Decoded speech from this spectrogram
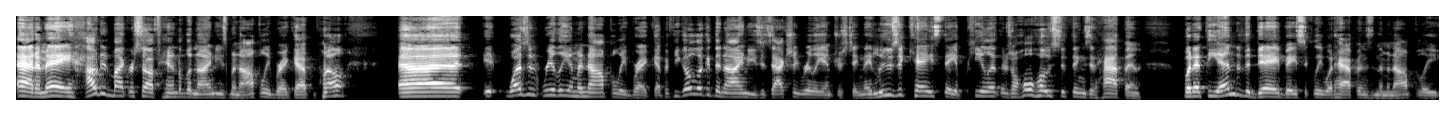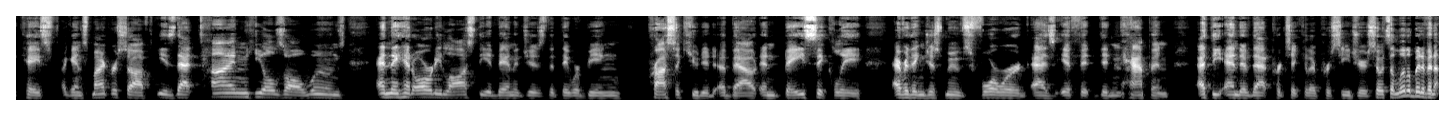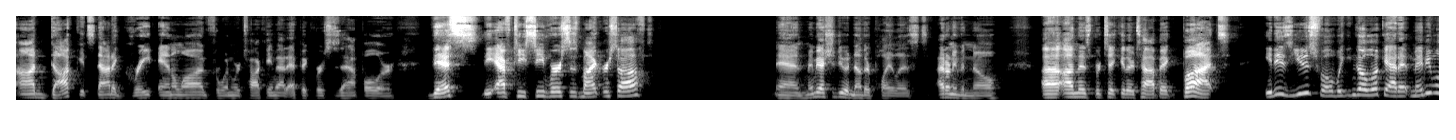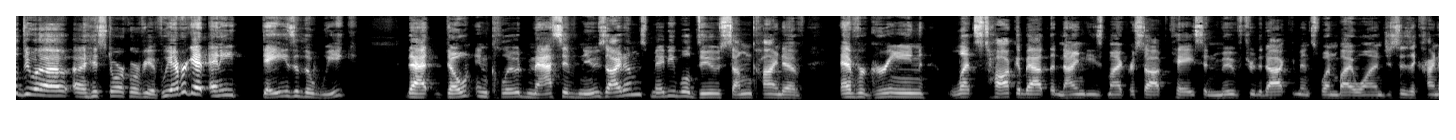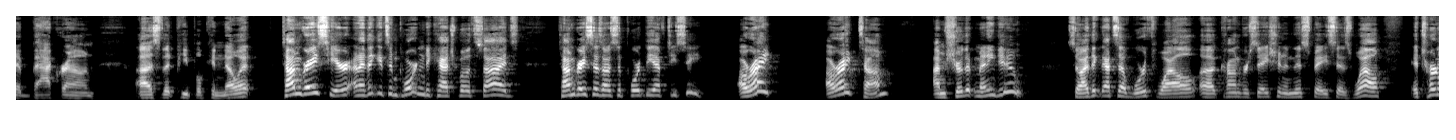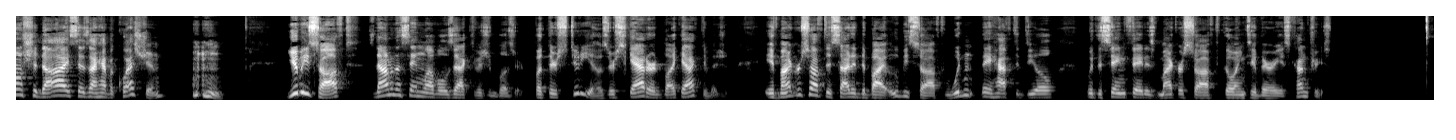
Adam A, how did Microsoft handle the 90s monopoly breakup? Well, uh, it wasn't really a monopoly breakup. If you go look at the 90s, it's actually really interesting. They lose a case, they appeal it. There's a whole host of things that happen. But at the end of the day, basically what happens in the monopoly case against Microsoft is that time heals all wounds, and they had already lost the advantages that they were being prosecuted about. And basically, everything just moves forward as if it didn't happen at the end of that particular procedure. So it's a little bit of an odd duck. It's not a great analog for when we're talking about Epic versus Apple or this, the FTC versus Microsoft. Man, maybe I should do another playlist. I don't even know uh, on this particular topic, but it is useful. We can go look at it. Maybe we'll do a, a historical review. If we ever get any days of the week that don't include massive news items, maybe we'll do some kind of evergreen. Let's talk about the 90s Microsoft case and move through the documents one by one, just as a kind of background uh, so that people can know it. Tom Grace here, and I think it's important to catch both sides. Tom Grace says, I support the FTC. All right. All right, Tom. I'm sure that many do. So I think that's a worthwhile uh, conversation in this space as well. Eternal Shaddai says, I have a question. Ubisoft is not on the same level as Activision Blizzard, but their studios are scattered like Activision. If Microsoft decided to buy Ubisoft, wouldn't they have to deal with the same fate as Microsoft going to various countries?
